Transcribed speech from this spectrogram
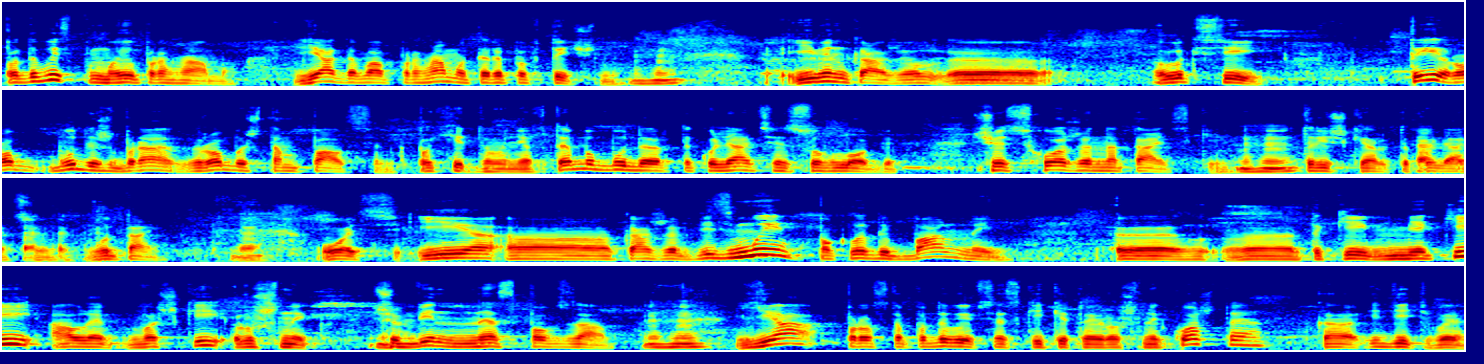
подивись мою програму. Я давав програму терапевтичну. І він каже: е, Олексій. Ти роб, будеш бра, робиш там палсинг, похитування, в тебе буде артикуляція суглобів, щось схоже на тайський, трішки артикуляцію. так, так. Вутай. Yeah. Ось. І е, каже: візьми, поклади банний, е, е, такий м'який, але важкий рушник, щоб він не сповзав. Я просто подивився, скільки той рушник коштує. Кажу, ідіть ви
